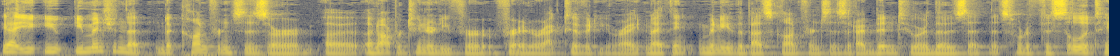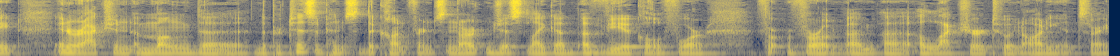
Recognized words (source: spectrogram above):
Yeah, you, you, you, mentioned that the conferences are uh, an opportunity for, for interactivity, right? And I think many of the best conferences that I've been to are those that, that sort of facilitate interaction among the, the participants of the conference and aren't just like a, a vehicle for for, for a, a, lecture to an audience, right?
